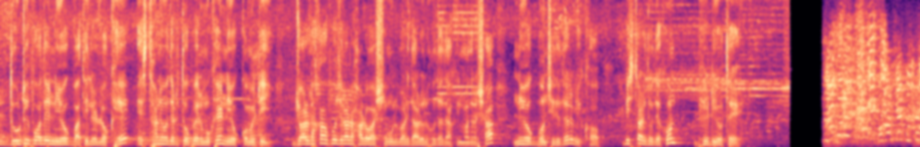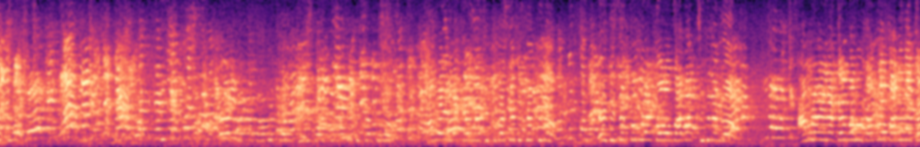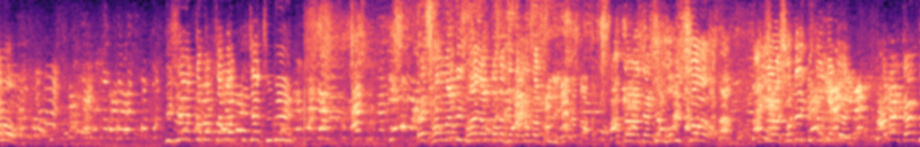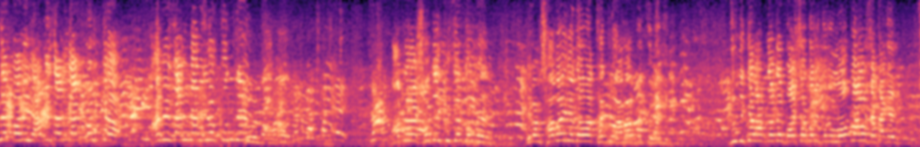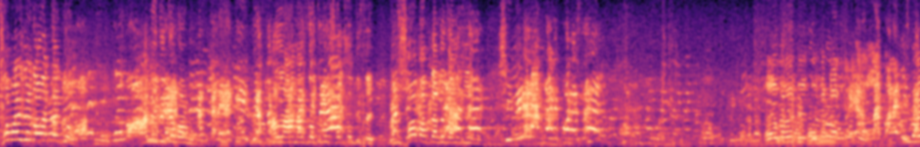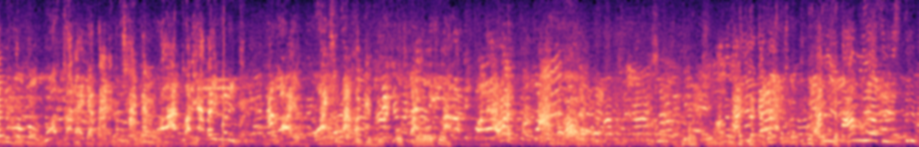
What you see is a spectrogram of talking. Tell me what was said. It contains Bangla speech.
দুটি পদে নিয়োগ বাতিলের লক্ষ্যে স্থানীয়দের তোপের মুখে নিয়োগ কমিটি। জলঢাকা উপজেলার হাড়োয়া শিমুলবাড়ি দারুল হুদা দাখিল মাদ্রাসা নিয়োগ বঞ্চিতদের বিক্ষোভ। বিস্তারিত দেখুন ভিডিওতে। আমরা এলাকার মানুষ। আমরা আপনারা দেশের ভবিষ্যৎ। আপনারা সঠিক বিচার করবেন আমার ক্যান্সার করি আমি জানি না পরীক্ষা। আমি জানি না কোন দিন। আপনারা সঠিক বিচার করবেন এবং সবাইকে দেওয়ার থাকল আমার পক্ষ থেকে। যদি কেউ আপনাদের পয়সা করে কোনো লোক লালসা থাকে সবাইকে দেওয়ার থাকল আমি দিতে পারব। আল্লাহ আমার যতটুকু সম্পদ দিতে আমি সব আপনাদের দামে দিয়ে দেবো ও ভালো আছেন? আমি স্ত্রী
